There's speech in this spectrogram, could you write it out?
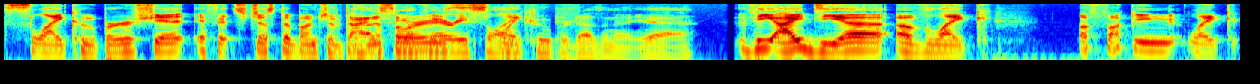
Sly Cooper shit. If it's just a bunch of It does feel dinosaurs, very Sly like, Cooper, doesn't it? Yeah. the idea of like a fucking like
